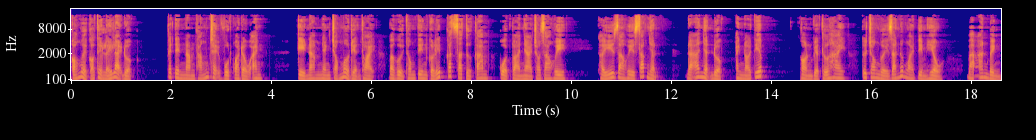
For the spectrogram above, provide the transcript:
có người có thể lấy lại được. Cái tên Nam Thắng chạy vụt qua đầu anh. Kỳ Nam nhanh chóng mở điện thoại Và gửi thông tin clip cắt ra từ cam Của tòa nhà cho Gia Huy. Thấy Gia Huy xác nhận, Đã nhận được, Anh nói tiếp. Còn việc thứ hai, Tôi cho người ra nước ngoài tìm hiểu. Bà An Bình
